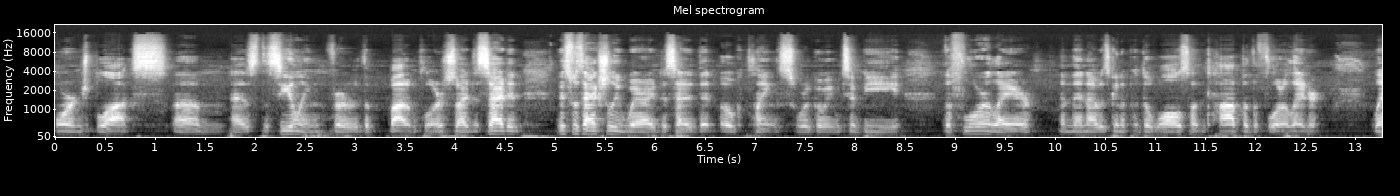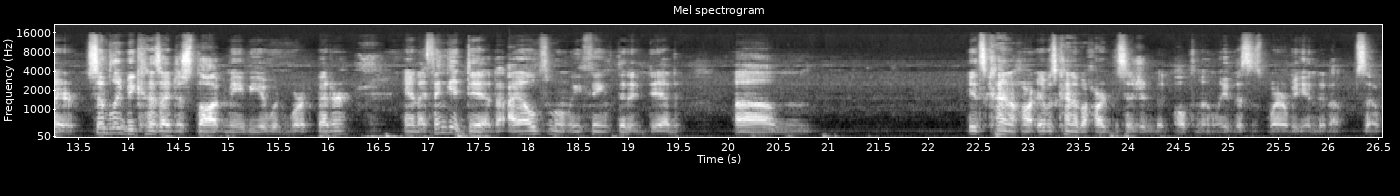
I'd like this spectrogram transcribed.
orange blocks um, as the ceiling for the bottom floor. So I decided this was actually where I decided that oak planks were going to be the floor layer, and then I was going to put the walls on top of the floor layer. Layer simply because I just thought maybe it would work better, and I think it did. I ultimately think that it did. Um, it's kind of hard. It was kind of a hard decision, but ultimately this is where we ended up. So,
